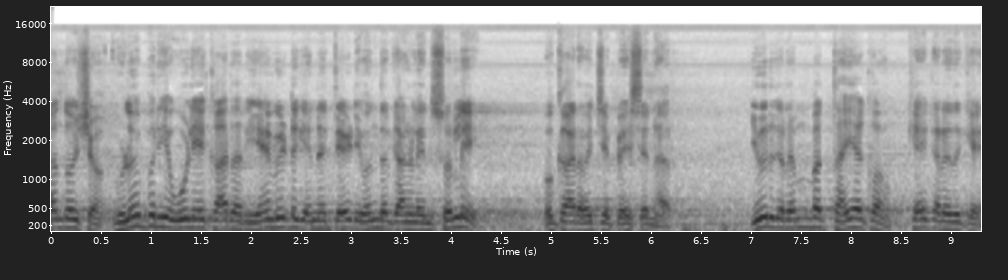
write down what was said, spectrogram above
சந்தோஷம். இவ்வளோ பெரிய ஊழியக்காரர் என் வீட்டுக்கு என்ன தேடி வந்திருக்காங்களேன்னு சொல்லி உட்கார வச்சு பேசினார். இவருக்கு ரொம்ப தயக்கம் கேட்கறதுக்கே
